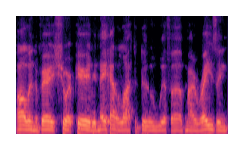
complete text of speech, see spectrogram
all in a very short period, and they had a lot to do with uh, my raising.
